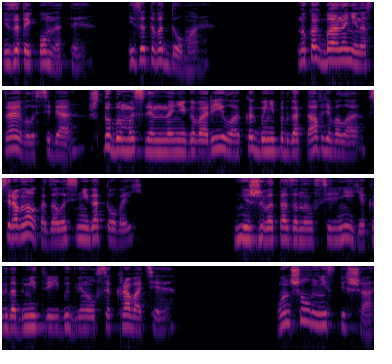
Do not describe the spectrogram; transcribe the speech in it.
Из этой комнаты. Из этого дома. Но как бы она ни настраивала себя, что бы мысленно ни говорила, как бы ни подготавливала, все равно оказалась не готовой. Низ живота заныл сильнее, когда Дмитрий выдвинулся к кровати. Он шел не спеша,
